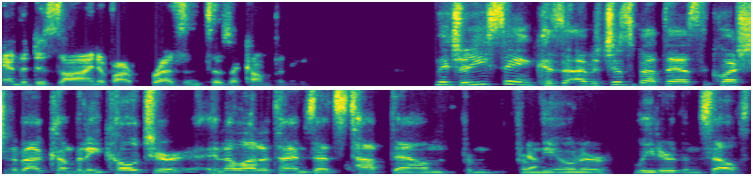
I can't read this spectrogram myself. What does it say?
and the design of our presence as a company? Mitch, are you saying because I was just about to ask the question about company culture, and a lot of times that's top down from from yeah. the owner leader themselves.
